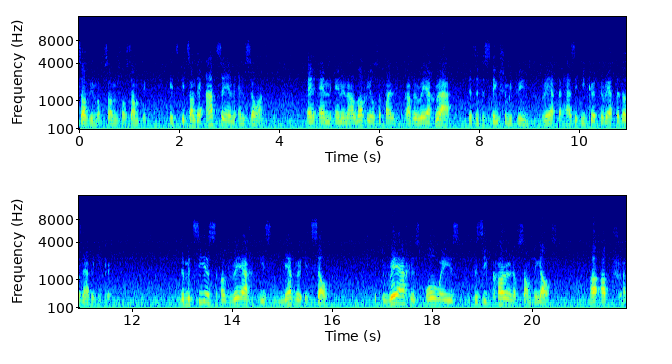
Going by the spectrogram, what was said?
Savim, or Psamim Shal something. It's, it's on the Atze and, and so on. And, and, and in Halach you also find Kabe Reach Ra. There's a distinction between Reach that has an Iker to Reach that doesn't have an Iker. The Metzias of Reach is never itself. The Reach is always the Zikaron of something else a, a, a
